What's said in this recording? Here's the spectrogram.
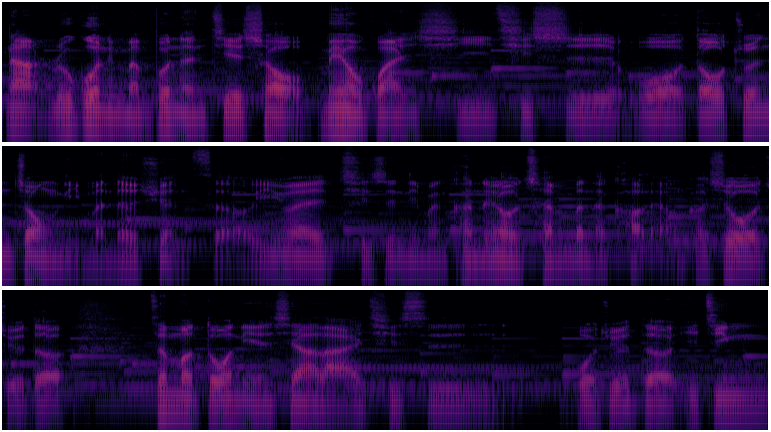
那如果你们不能接受，没有关系，其实我都尊重你们的选择，因为其实你们可能有成本的考量。可是我觉得这么多年下来，其实我觉得已经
